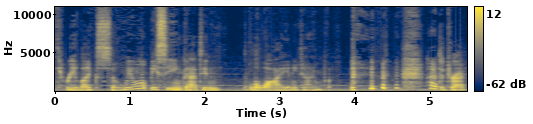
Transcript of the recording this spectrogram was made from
three likes, so we won't be seeing that in LWIAY anytime, but had to try.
